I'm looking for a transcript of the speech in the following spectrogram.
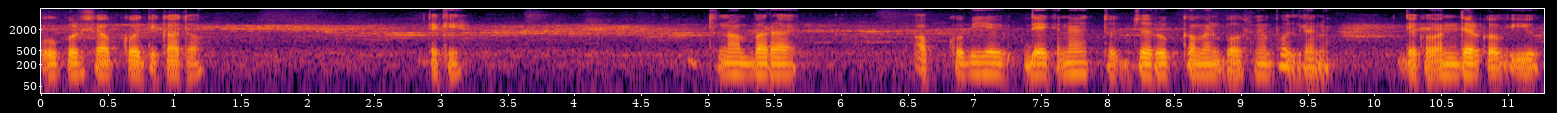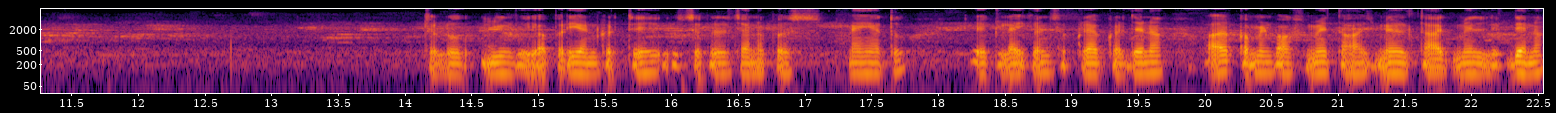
ऊपर से आपको दिखाता हूँ। देखिए, इतना बड़ा है। आपको भी ये देखना है तो ज़रूर कमेंट बॉक्स में बोल देना। देखो, अंदर का व्यू चलो वीडियो यहाँ पर ही एंड करते हैं। उससे पहले चैनल पर नहीं है तो एक लाइक एंड सब्सक्राइब कर देना और कमेंट बॉक्स में ताजमहल ताजमहल लिख देना।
